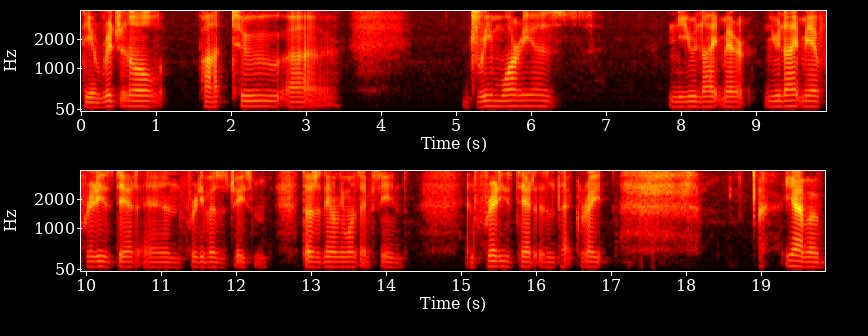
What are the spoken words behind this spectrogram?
the original Part 2, uh, Dream Warriors, New Nightmare, New Nightmare, Freddy's Dead, and Freddy vs. Jason. Those are the only ones I've seen. And Freddy's Dead isn't that great. Yeah, I'm a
